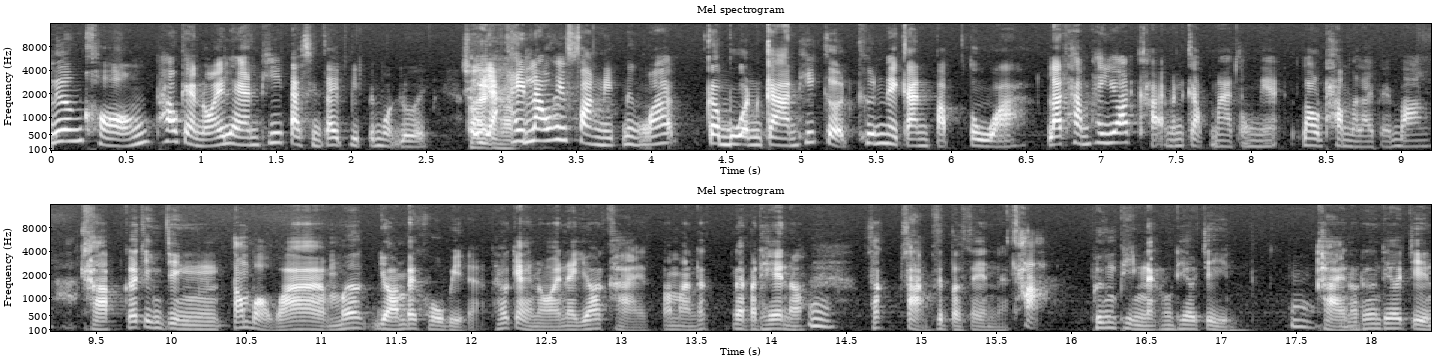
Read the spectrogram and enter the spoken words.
เรื่องของเท่าแก่น้อยแลนด์ที่ตัดสินใจปิดไปหมดเลยใช่เอออยากครับให้เล่าให้ฟังนิดนึงว่ากระบวนการที่เกิดขึ้นในการปรับตัว และทำให้ยอดขายมันกลับมาตรงเนี้ยเราทำอะไรไปบ้างคะครับก็จริงๆต้องบอกว่าเมื่อย้อนไปโควิดอะเท่าแก่น้อยในยอดขายประมาณสักในประเทศเนาะอืมสัก 30%นะค่ะพึ่งพิงนักท่องเที่ยวจีนอืมขายนักท่องเที่ยวจีน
